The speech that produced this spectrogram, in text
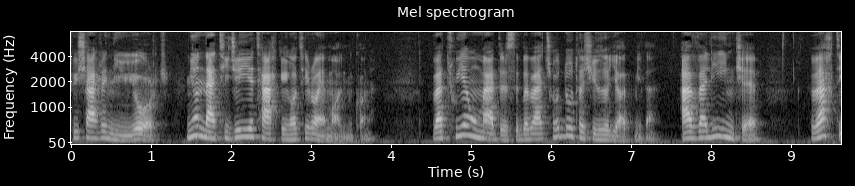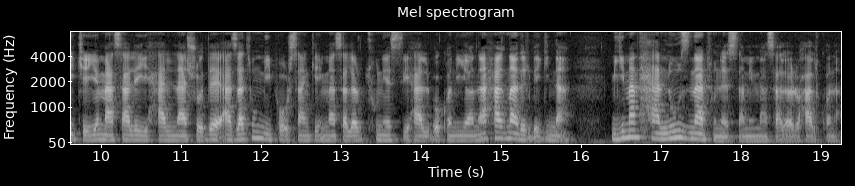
توی شهر نیویورک میان نتیجه یه تحقیقاتی رو اعمال می‌کنن. و توی اون مدرسه به بچه ها دو تا چیز رو یاد میدن. اولی اینکه وقتی که یه مسئله حل نشده ازتون می‌پرسن که این مسئله رو تونستی حل بکنی یا نه حق نداری بگی نه. میگی من هنوز نتونستم این مسئله رو حل کنم.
